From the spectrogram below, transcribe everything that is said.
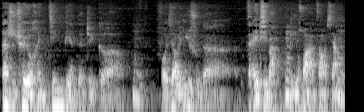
但是却又很经典的这个嗯。佛教艺术的载体吧，壁画造像，嗯。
